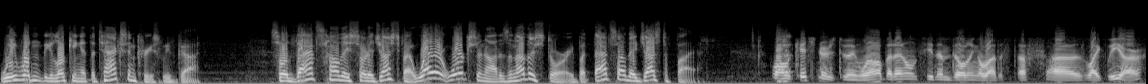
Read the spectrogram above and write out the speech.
we wouldn't be looking at the tax increase we've got. So that's how they sort of justify it. Whether it works or not is another story, but that's how they justify it. Well, Kitchener's doing well, but I don't see them building a lot of stuff uh, like we are.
